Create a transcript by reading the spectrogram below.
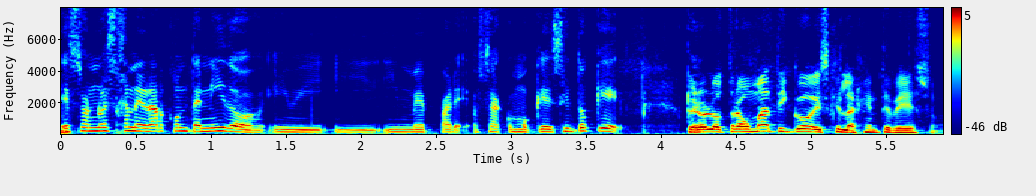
eso no es generar contenido. Y, y- y me parece, o sea, como que siento que Pero lo traumático es que la gente ve eso.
